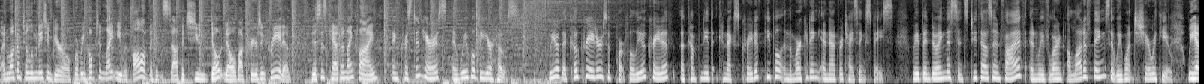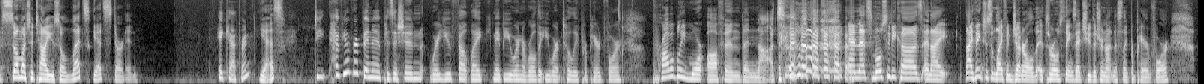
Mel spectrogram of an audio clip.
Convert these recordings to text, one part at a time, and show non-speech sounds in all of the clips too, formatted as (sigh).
Hello, and welcome to Illumination Bureau, where we hope to enlighten you with all of the hidden stuff that you don't know about careers in creative. This is Catherine Lang Klein. and Kristen Harris, and we will be your hosts. We are the co creators of Portfolio Creative, a company that connects creative people in the marketing and advertising space. We've been doing this since 2005, and we've learned a lot of things that we want to share with you. We have so much to tell you, so let's get started. Hey, Catherine, Yes. Do you, have you ever been in a position where you felt like maybe you were in a role that you weren't totally prepared for? Probably more often than not. (laughs) and that's mostly because, and I, I think just in life in general, it throws things at you that you're not necessarily prepared for.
